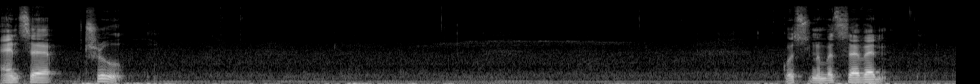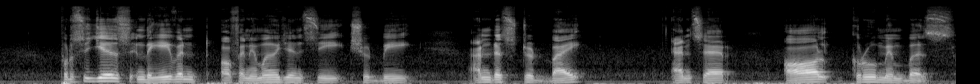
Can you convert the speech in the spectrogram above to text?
Answer true. Question number 7 Procedures in the event of an emergency should be understood by answer all crew members.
